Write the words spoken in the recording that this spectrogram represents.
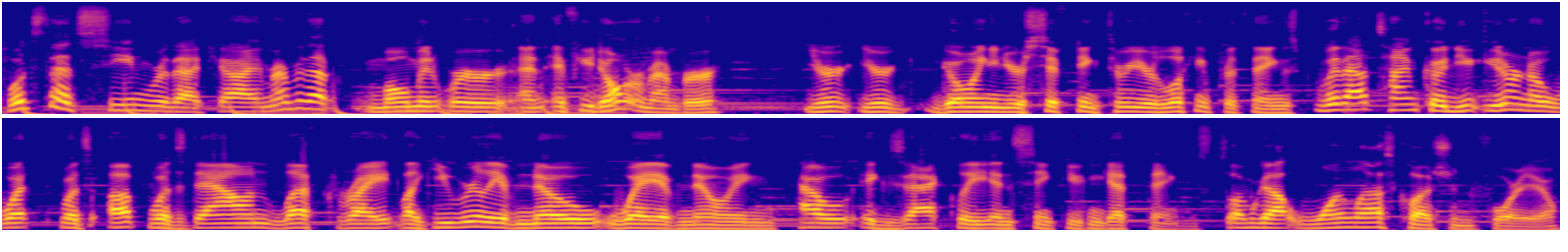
what's that scene where that guy, remember that moment where, and if you don't remember, you're, you're going and you're sifting through, you're looking for things. Without time code, you, you don't know what, what's up, what's down, left, right. Like you really have no way of knowing how exactly in sync you can get things. So I've got one last question for you.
